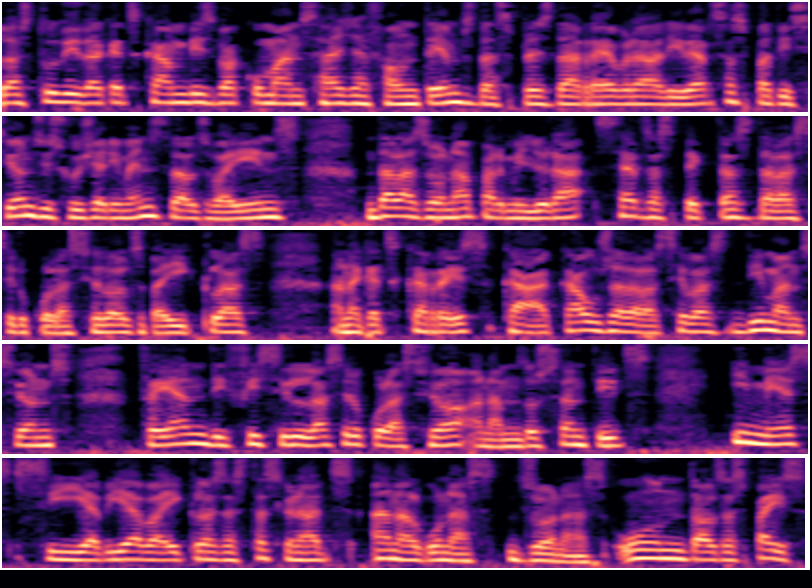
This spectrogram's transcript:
L'estudi d'aquests canvis va començar ja fa un temps després de rebre diverses peticions i suggeriments dels veïns de la zona per millorar certs aspectes de la circulació dels vehicles en aquests carrers que a causa de les seves dimensions feien difícil la circulació en ambdós sentits i més si hi havia vehicles estacionats en algunes zones. Un dels espais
